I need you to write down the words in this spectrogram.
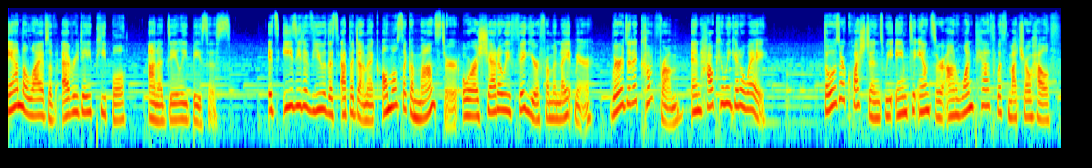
and the lives of everyday people on a daily basis. It's easy to view this epidemic almost like a monster or a shadowy figure from a nightmare. Where did it come from, and how can we get away? Those are questions we aim to answer on One Path with Metro Health.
